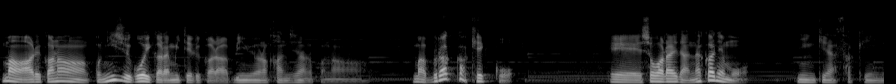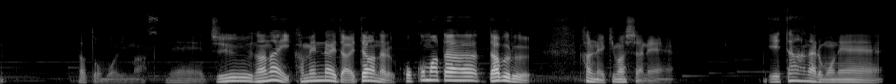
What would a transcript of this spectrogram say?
まああれかな。こう25位から見てるから微妙な感じなのかな。まあブラックは結構、えー、昭和ライダーの中でも人気な作品だと思いますね。17位仮面ライダーエターナル。ここまたダブル関連きましたね。エターナルもね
